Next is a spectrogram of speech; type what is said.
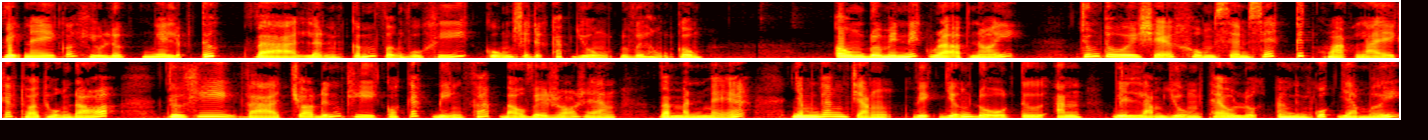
việc này có hiệu lực ngay lập tức và lệnh cấm vận vũ khí cũng sẽ được áp dụng đối với Hồng Kông. Ông Dominic Raab nói, chúng tôi sẽ không xem xét kích hoạt lại các thỏa thuận đó trừ khi và cho đến khi có các biện pháp bảo vệ rõ ràng và mạnh mẽ nhằm ngăn chặn việc dẫn độ từ Anh bị lạm dụng theo luật an ninh quốc gia mới.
